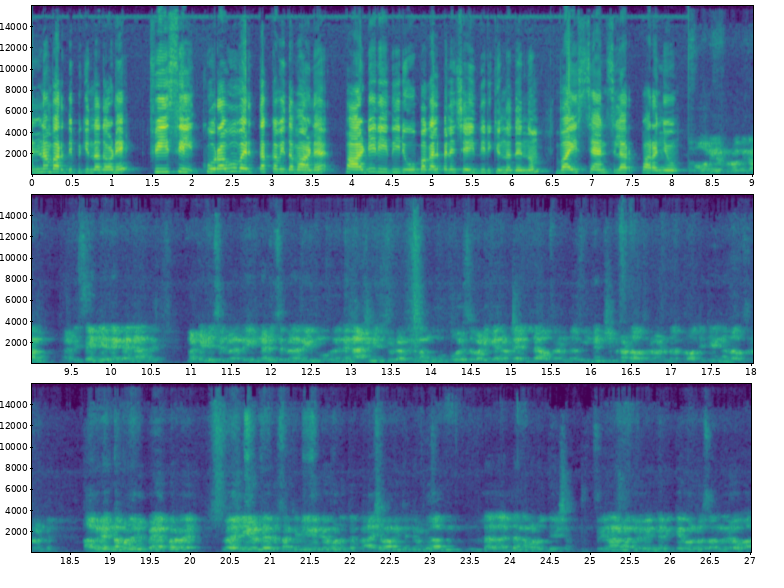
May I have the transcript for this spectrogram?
എണ്ണം വർദ്ധിപ്പിക്കുന്നതോടെ ഫീസിൽ കുറവ് വരുത്തക്ക വിധമാണ് പാഠ്യരീതി രൂപകൽപ്പന ചെയ്തിരിക്കുന്നതെന്നും വൈസ് ചാൻസലർ പറഞ്ഞു. മൾട്ടി ഡിസിപ്ലിനറി ഇന്റർ ഡിസിപ്ലിനറി പിന്നെ നാഷണൽ ഇൻസ്റ്റിറ്റ്യൂട്ട് നടത്തുന്ന മൂവ് കോഴ്സ് പഠിക്കാനുള്ള എല്ലാ അവസരമുണ്ട്. ഇന്റേൺഷിപ്പിനുള്ള അവസരമുണ്ട് പ്രോജക്റ്റ് ചെയ്യാനുള്ള അവസരമുണ്ട്. അവരെ നമ്മളൊരു പേപ്പർ വാല്യുള്ള ഒരു സർട്ടിഫിക്കറ്റ് കൊടുത്ത് കാശ് വാങ്ങിച്ചിട്ട് വിടുക എന്നുള്ളതല്ല നമ്മുടെ ഉദ്ദേശം. ശ്രീനാരായണ ഗുരുവിന്റെ വിദ്യ കൊണ്ട് സ്വാതന്ത്ര്യമാവുക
